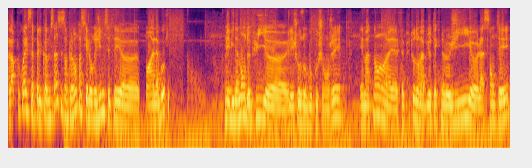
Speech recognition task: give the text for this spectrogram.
alors pourquoi elle s'appelle comme ça? C'est simplement parce qu'à l'origine c'était euh, un labo. qui- Mais évidemment depuis euh, les choses ont beaucoup changé et maintenant elle fait plutôt dans la biotechnologie, euh, la santé.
